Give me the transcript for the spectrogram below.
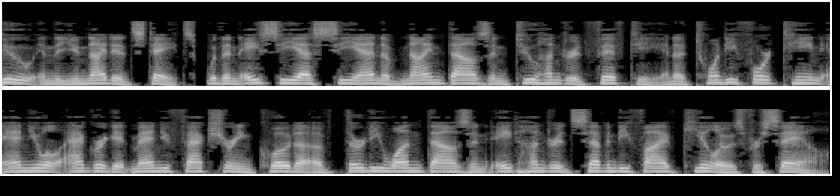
II in the United States, with an ACSCN of 9,250 and a 2014 annual aggregate manufacturing quota of 31,875 kilos for sale.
